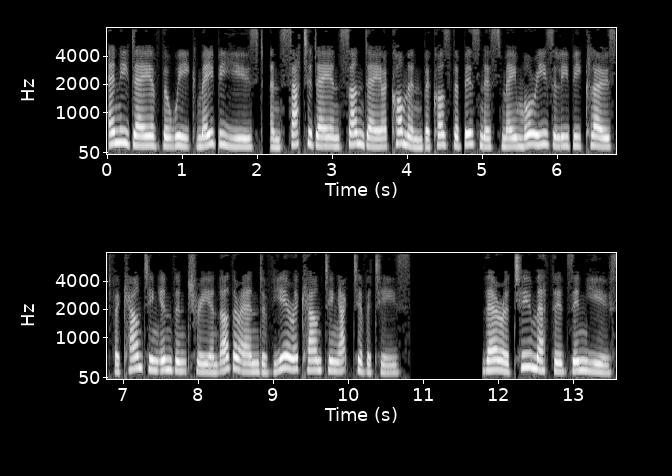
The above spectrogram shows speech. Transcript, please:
Any day of the week may be used, and Saturday and Sunday are common because the business may more easily be closed for counting inventory and other end-of-year accounting activities. There are two methods in use.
